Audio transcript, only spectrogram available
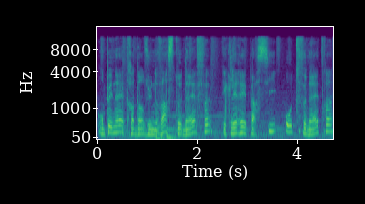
on pénètre dans une vaste nef éclairée par six hautes fenêtres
